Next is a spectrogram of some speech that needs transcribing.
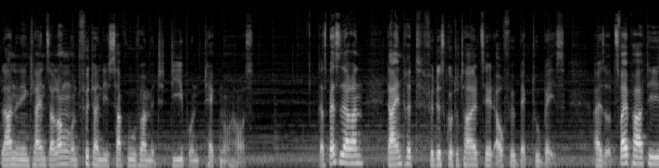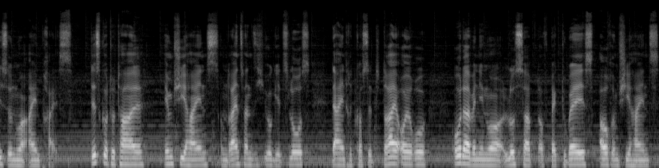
laden in den kleinen Salon und füttern die Subwoofer mit Deep und Techno House. Das Beste daran, der Eintritt für Disco Total zählt auch für Back to Base. Also zwei Partys und nur ein Preis. Disco Total im Ski Heinz, um 23 Uhr geht's los. Der Eintritt kostet 3 Euro. Oder wenn ihr nur Lust habt auf Back to Base, auch im Ski Heinz.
